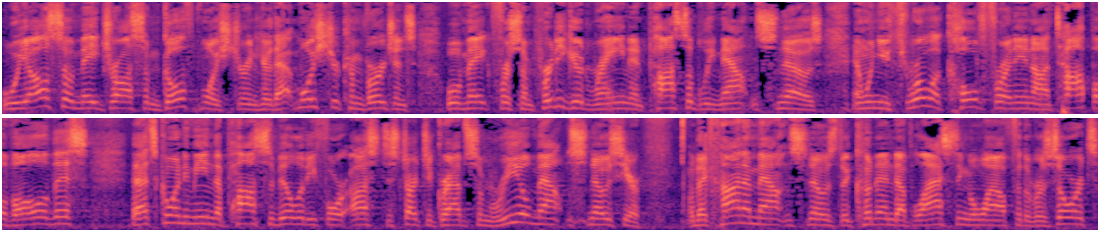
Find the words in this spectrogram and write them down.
We also may draw some Gulf moisture in here. That moisture convergence will make for some pretty good rain and possibly mountain snows. And when you throw a cold front in on top of all of this, that's going to mean the possibility for us to start to grab some real mountain snows here. The kind of mountain snows that could end up lasting a while for the resorts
